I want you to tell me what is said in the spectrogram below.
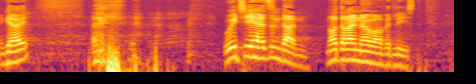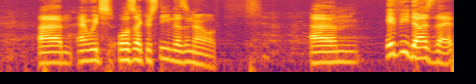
okay, which he hasn't done, not that I know of, at least. Um, and which also Christine doesn't know of. Um, if he does that,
